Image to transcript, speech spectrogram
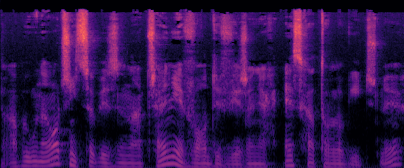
aby unaocznić sobie znaczenie wody w wierzeniach eschatologicznych,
